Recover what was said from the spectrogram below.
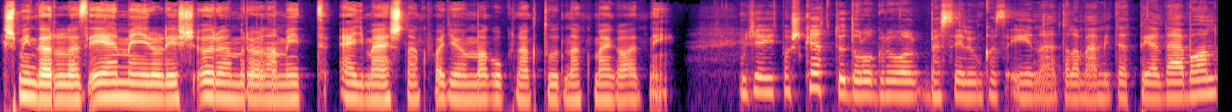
és mindarról az élményről és örömről, amit egymásnak vagy önmaguknak tudnak megadni. Ugye itt most kettő dologról beszélünk az én általam említett példában,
